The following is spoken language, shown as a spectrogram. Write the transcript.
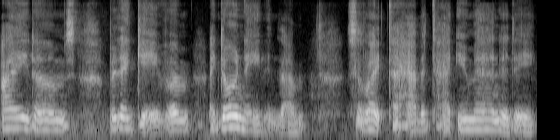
items, but I gave them, I donated them. So like to Habitat Humanity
